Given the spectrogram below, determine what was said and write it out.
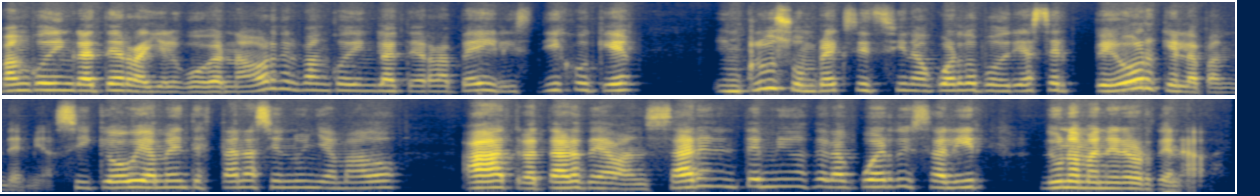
Banco de Inglaterra y el gobernador del Banco de Inglaterra, Baylis, dijo que incluso un Brexit sin acuerdo podría ser peor que la pandemia. Así que obviamente están haciendo un llamado a tratar de avanzar en términos del acuerdo y salir de una manera ordenada.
